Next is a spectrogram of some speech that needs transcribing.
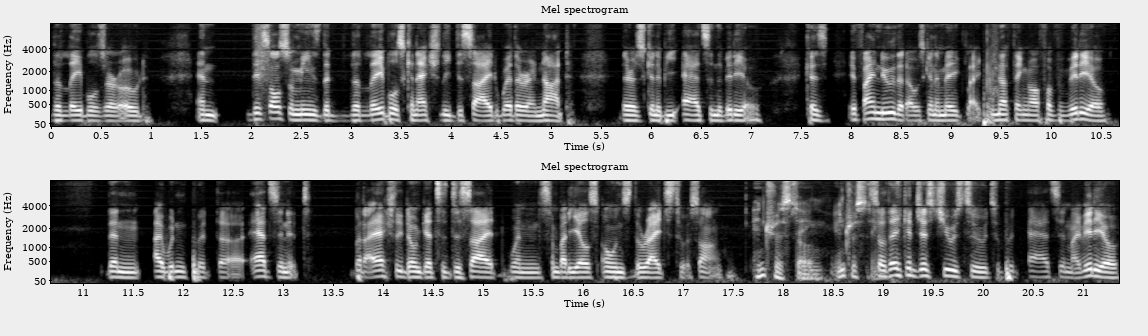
the labels are owed. And this also means that the labels can actually decide whether or not there's going to be ads in the video. Because if I knew that I was going to make like nothing off of a video, then I wouldn't put uh, ads in it. But I actually don't get to decide when somebody else owns the rights to a song. Interesting. Interesting. So they can just choose to to put ads in my video,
